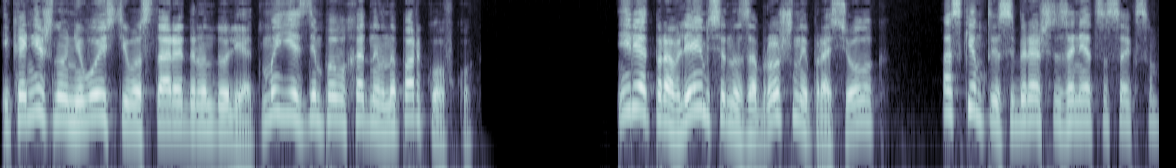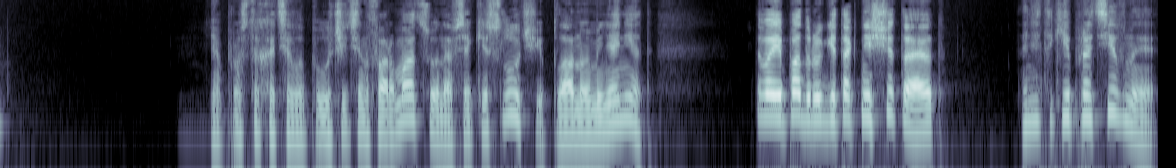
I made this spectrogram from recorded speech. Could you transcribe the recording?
И, конечно, у него есть его старый драндулет. Мы ездим по выходным на парковку. Или отправляемся на заброшенный проселок. А с кем ты собираешься заняться сексом? Я просто хотела получить информацию на всякий случай. Плана у меня нет. — Твои подруги так не считают. Они такие противные.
